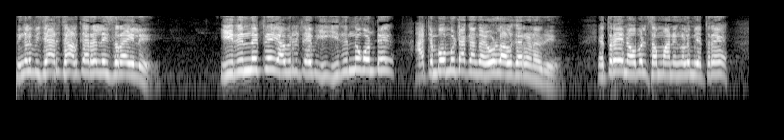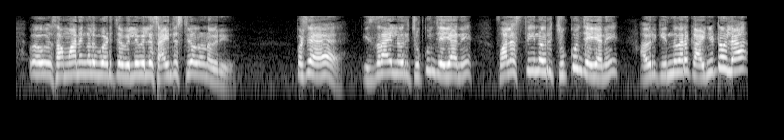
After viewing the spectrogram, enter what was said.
നിങ്ങൾ വിചാരിച്ച ആൾക്കാരല്ല ഇസ്രായേൽ. ഇരുന്നിട്ട് അവർ ഇരുന്നു കൊണ്ട് ആറ്റം ബോംബ് ഉണ്ടാക്കാൻ കഴിവുള്ള ആൾക്കാരാണ് അവർ. എത്ര നോബൽ സമ്മാനങ്ങളും എത്ര സമ്മാനങ്ങളും മേടിച്ച വലിയ വലിയ സയന്റിസ്റ്റുകളാണ് അവർ. പക്ഷേ ഇസ്രായേലിന് ഒരു ചുക്കും ചെയ്യാൻ ഫലസ്തീന് ഒരു ചുക്കും ചെയ്യാൻ അവർക്ക് ഇന്ന് വരെ കഴിഞ്ഞിട്ടുമില്ല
